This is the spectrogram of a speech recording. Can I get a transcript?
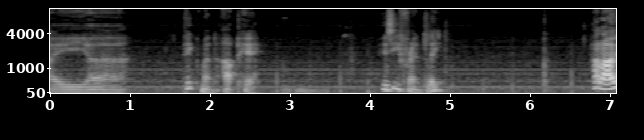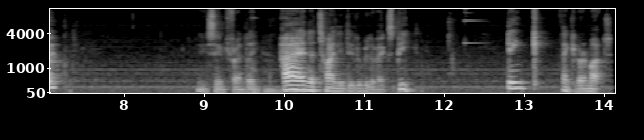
A uh, pigman up here. Is he friendly? Hello. He seems friendly. And a tiny little bit of XP. Dink. Thank you very much.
